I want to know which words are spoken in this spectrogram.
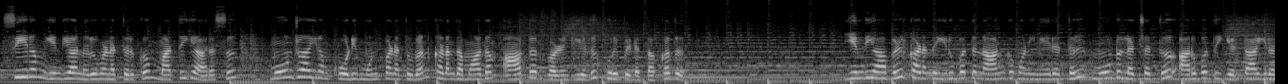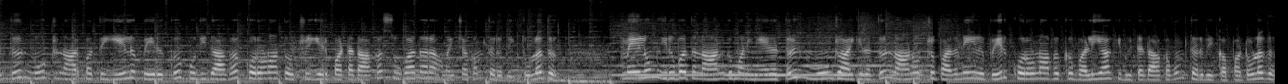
சீரம் இந்தியா நிறுவனத்திற்கு மத்திய அரசு மூன்றாயிரம் கோடி முன்பணத்துடன் கடந்த மாதம் ஆர்டர் வழங்கியது குறிப்பிடத்தக்கது. இந்தியாவில் கடந்த இருபத்தி நான்கு மணி நேரத்தில் மூன்று லட்சத்து அறுபத்தி எட்டாயிரத்து நூற்று நாற்பத்தி ஏழு பேருக்கு புதிதாக கொரோனா தொற்று ஏற்பட்டதாக சுகாதார அமைச்சகம் தெரிவித்துள்ளது. மேலும் இருபத்தி நான்கு மணி நேரத்தில் மூன்றாயிரத்து நானூற்று பதினேழு பேர் கொரோனாவுக்கு பலியாகிவிட்டதாகவும் தெரிவிக்கப்பட்டுள்ளது.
